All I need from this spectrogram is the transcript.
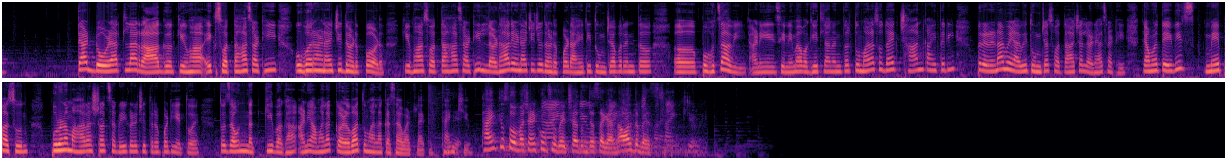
त्या डोळ्यातला राग किंवा एक स्वतःसाठी उभं राहण्याची धडपड किंवा स्वतःसाठी लढा देण्याची जी धडपड आहे ती तुमच्यापर्यंत पोहोचावी आणि सिनेमा बघितल्यानंतर तुम्हाला सुद्धा एक छान काहीतरी प्रेरणा मिळावी तुमच्या स्वतःच्या लढ्यासाठी. त्यामुळे तेवीस मेपासून पूर्ण महाराष्ट्रात सगळीकडे चित्रपट येतोय. तो जाऊन नक्की बघा आणि आम्हाला कळवा तुम्हाला कसा वाटलाय ते. थँक्यू थँक्यू सो मच आणि खूप शुभेच्छा तुमच्या सगळ्यांना. All the best thank you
